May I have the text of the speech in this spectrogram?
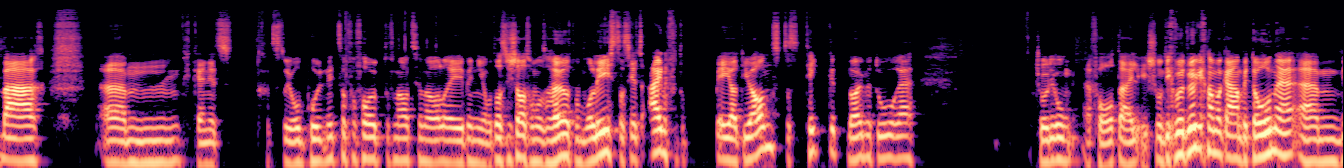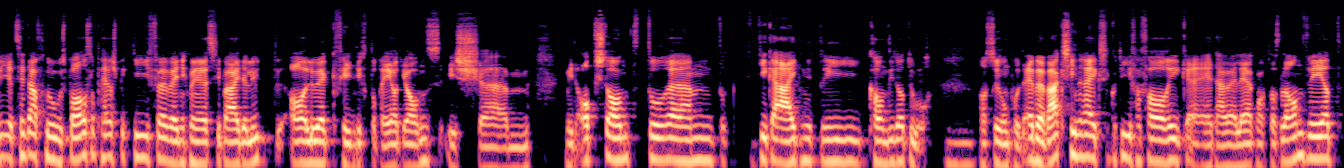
wäre. Ähm, ich kenne jetzt jetzt der Jon Pult nicht so verfolgt auf nationaler Ebene, aber das ist das, was man so hört, wo man liest, dass jetzt eigentlich für den Beat Jans das Ticket neu durch Entschuldigung, ein Vorteil ist. Und ich würde wirklich nochmal gerne betonen, ähm, jetzt nicht einfach nur aus Basler Perspektive, wenn ich mir jetzt die beiden Leute anschaue, finde ich, der Beat Jans ist ähm, mit Abstand der, ähm, der, die geeignete Kandidatur. Mhm. Also Pult, eben weg seiner Exekutiverfahrung, er hat auch eine Lehre gemacht als Landwirt,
